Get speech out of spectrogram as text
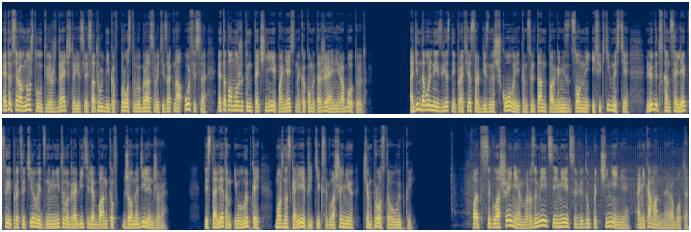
Это всё равно что утверждать, что если сотрудников просто выбрасывать из окна офиса, это поможет им точнее понять, на каком этаже они работают. Один довольно известный профессор бизнес-школы и консультант по организационной эффективности любит в конце лекции процитировать знаменитого грабителя банков Джона Диллинджера. Пистолетом и улыбкой можно скорее прийти к соглашению, чем просто улыбкой. Под соглашением, разумеется, имеется в виду подчинение, а не командная работа.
